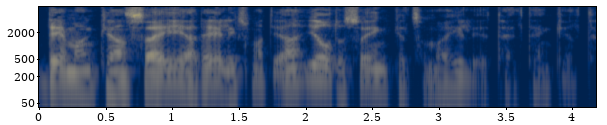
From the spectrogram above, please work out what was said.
det man kan säga det är liksom att ja, gör det så enkelt som möjligt helt enkelt.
